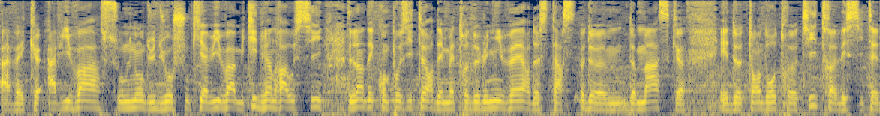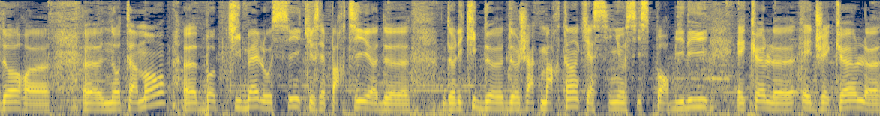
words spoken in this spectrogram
avec Aviva sous le nom du duo Chouki Aviva, mais qui deviendra aussi l'un des compositeurs des Maîtres de l'Univers, de, de, Masque et de tant d'autres titres, les Cités d'Or euh, euh, notamment. Bob Kibel aussi, qui faisait partie de, l'équipe de, Jacques Martin, qui a signé aussi Sport Billy, Ekel et Jekyll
